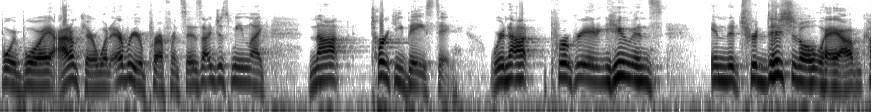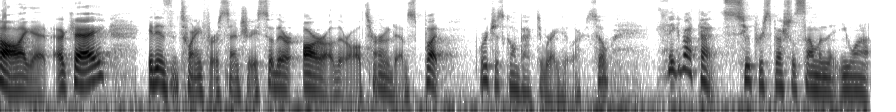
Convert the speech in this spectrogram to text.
boy, boy. I don't care, whatever your preference is. I just mean like not turkey basting. We're not procreating humans in the traditional way, I'm calling it, okay? It is the 21st century, so there are other alternatives, but we're just going back to regular. So think about that super special someone that you want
